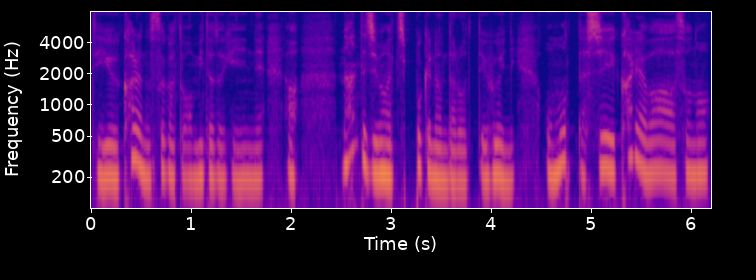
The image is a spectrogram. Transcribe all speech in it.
ていう彼の姿を見た時にねあなんで自分はちっぽけなんだろうっていうふうに思ったし彼はその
